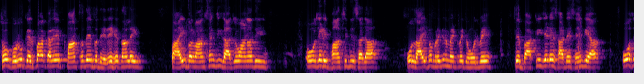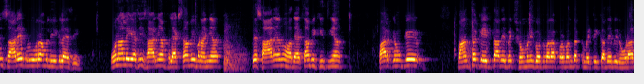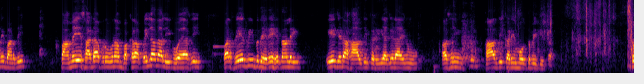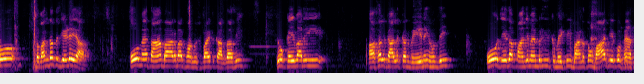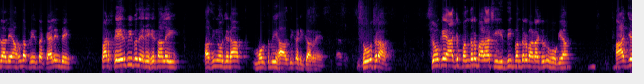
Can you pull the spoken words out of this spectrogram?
ਸੋ ਗੁਰੂ ਕਿਰਪਾ ਕਰੇ ਪੰਥ ਦੇ ਵਧੇਰੇ ਹਿੱਤਾਂ ਲਈ। ਭਾਈ ਬਲਵੰਤ ਸਿੰਘ ਜੀ ਰਾਜੋਆਣਾ ਦੀ ਉਹ ਜਿਹੜੀ ਫਾਂਸੀ ਦੀ ਸਜ਼ਾ, ਉਹ ਲਾਈਫ ਇੰਪ੍ਰਿਜ਼ਨਮੈਂਟ ਵਿੱਚ ਹੋ ਜਵੇ। ਤੇ ਬਾਕੀ ਜਿਹੜੇ ਸਾਡੇ ਸਿੰਘ ਆ, ਉਹ ਅਸੀਂ ਸਾਰੇ ਪ੍ਰੋਗਰਾਮ ਲੀਕ ਲਏ ਸੀ। ਉਹਨਾਂ ਲਈ ਅਸੀਂ ਸਾਰੀਆਂ ਫਲੈਕਸਾਂ ਵੀ ਬਣਾਈਆਂ ਤੇ ਸਾਰਿਆਂ ਨੂੰ ਹਦਾਇਤਾਂ ਵੀ ਕੀਤੀਆਂ। ਪਰ ਕਿਉਂਕਿ ਪੰਥਕ ਏਕਤਾ ਦੇ ਵਿੱਚ ਸ਼੍ਰੋਮਣੀ ਗੁਰਦੁਆਰਾ ਪ੍ਰਬੰਧਕ ਕਮੇਟੀ ਕਦੇ ਵੀ ਰੋੜਾ ਨਹੀਂ ਬਣਦੀ। ਭਾਵੇਂ ਇਹ ਸਾਡਾ ਪ੍ਰੋਗਰਾਮ ਵੱਖਰਾ ਪਹਿਲਾਂ ਦਾ ਲੀਕ ਹੋਇਆ ਸੀ, ਪਰ ਫਿਰ ਵੀ ਵਧੇਰੇ ਹਿੱਤਾਂ ਲਈ ਇਹ ਜਿਹੜਾ ਹਾਲ ਦੀ ਘੜੀ ਆ, ਜਿਹੜਾ ਇਹਨੂੰ ਅਸੀਂ ਹਾਲ ਦੀ ਘੜੀ ਮੁਲਤਵੀ ਕੀਤਾ। ਸੋ ਸੰਬੰਧਤ ਜਿਹੜੇ ਆ ਉਹ ਮੈਂ ਤਾਂ ਬਾਰ-ਬਾਰ ਤੁਹਾਨੂੰ ਸਪਸ਼ਟ ਕਰਦਾ ਸੀ ਕਿਉਂ ਕਈ ਵਾਰੀ ਅਸਲ ਗੱਲ ਕਨਵੇ ਨਹੀਂ ਹੁੰਦੀ। ਉਹ ਜੇ ਤਾਂ ਪੰਜ ਮੈਂਬਰੀ ਦੀ ਕਮੇਟੀ ਬਣਨ ਤੋਂ ਬਾਅਦ ਜੇ ਕੋਈ ਫੈਸਲਾ ਲਿਆ ਹੁੰਦਾ, ਫੇਰ ਤਾਂ ਕਹਿ ਲੈਂਦੇ। ਪਰ ਫੇਰ ਵੀ ਵਧੇਰੇ ਹਿੱਤਾਂ ਲਈ ਅਸੀਂ ਉਹ ਜਿਹੜਾ ਮੁਲਤਵੀ ਹਾਲ ਦੀ ਘੜੀ ਕਰ ਰਹੇ ਹਾਂ। ਦੂਸਰਾ, ਕਿਉਂਕਿ ਅੱਜ ਪੰਦਰਵਾੜਾ ਸ਼ਹੀਦੀ, ਪੰਦਰਵਾੜਾ ਸ਼ੁਰੂ ਹੋ ਗਿਆ। ਅੱਜ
